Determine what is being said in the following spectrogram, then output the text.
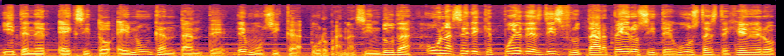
y tener éxito en un cantante de música urbana. Sin duda, una serie que puedes disfrutar, pero si te gusta este género,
